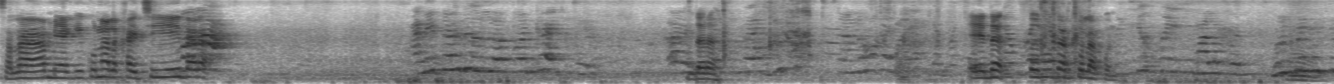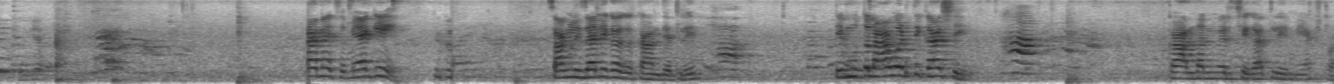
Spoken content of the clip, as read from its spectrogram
चला मॅगी कुणाला खायची? दरा. दरा. ए दर तनु दर तुला पण. आणायचं मॅगी. चांगली झाली का ग कांद्यातली? हा. ती मग तुला आवडती का अशी? हा. कांदा आणि मिरची घातली मी एक्स्ट्रा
